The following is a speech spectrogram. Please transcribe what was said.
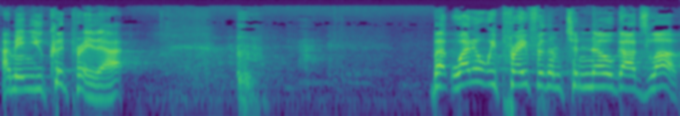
I mean, you could pray that. but why don't we pray for them to know God's love,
